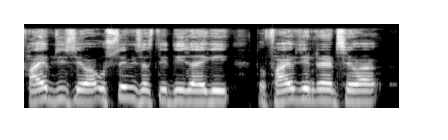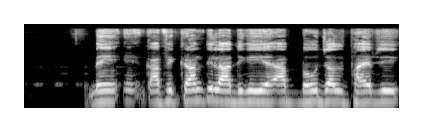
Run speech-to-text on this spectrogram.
फाइव जी सेवा उससे भी सस्ती दी जाएगी। तो फाइव जी इंटरनेट सेवा में काफ़ी क्रांति ला दी गई है। अब बहुत जल्द फाइव जी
